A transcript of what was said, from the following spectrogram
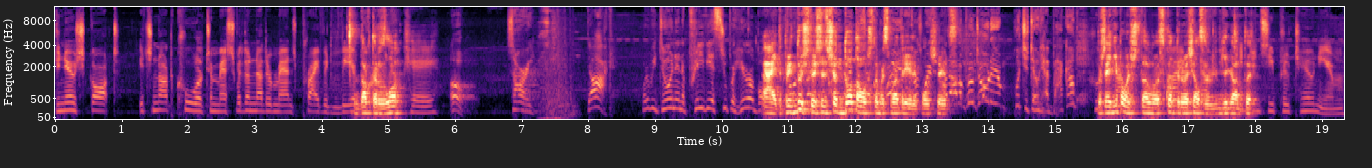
you know, Scott, it's not cool to mess with another man's private vehicle. Doctor Law. Okay. Oh, sorry. Doc, А, это предыдущий, то есть это еще до того, что мы смотрели, получается. Потому что я не помню, что там Скотт превращался в гиганта. Contingency plutonium,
